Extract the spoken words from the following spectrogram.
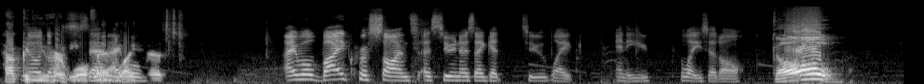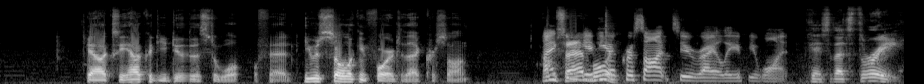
How could No, you hurt be sad, Wolfhead like will- this? I will buy croissants as soon as I get to like any place at all. Go. Galaxy, how could you do this to Wolfhead? He was so looking forward to that croissant. I'm I sad can give boy. you a croissant too, Riley, if you want. Okay, so that's three.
